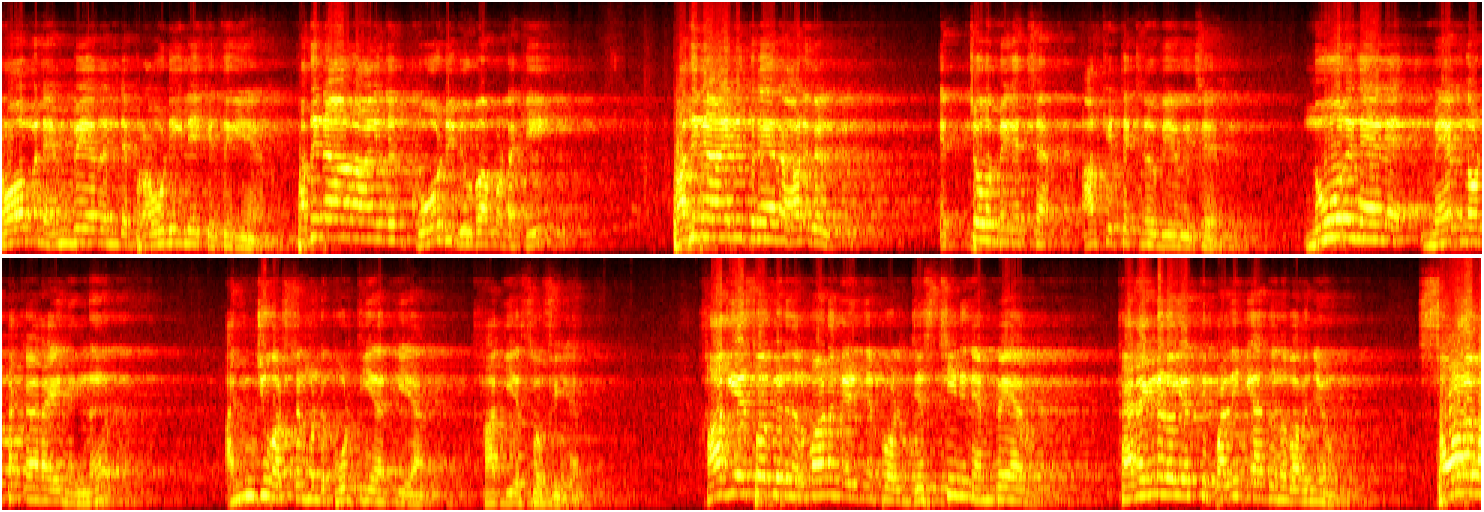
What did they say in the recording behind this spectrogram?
റോമൻ എംപയറിന്റെ പ്രൗഢിയിലേക്ക് എത്തുകയാണ്. പതിനാറായിരം കോടി രൂപ മുടക്കി പതിനായിരത്തിലേറെ ആളുകൾ ഏറ്റവും മികച്ച ആർക്കിടെക്റ്റിനെ ഉപയോഗിച്ച് നൂറിലേറെ മേൽനോട്ടക്കാരായി നിന്ന് അഞ്ചു വർഷം കൊണ്ട് പൂർത്തിയാക്കിയ ഹാഗിയ സോഫിയ. ഹാഗിയ സോഫിയുടെ നിർമ്മാണം കഴിഞ്ഞപ്പോൾ ജസ്റ്റീനിൻ എംപയർ കരങ്ങൾ ഉയർത്തി പള്ളിക്കകത്തെന്ന് പറഞ്ഞു സോളമ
